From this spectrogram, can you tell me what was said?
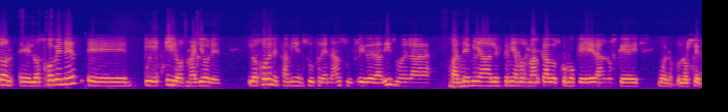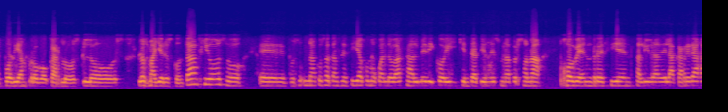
son eh, los jóvenes eh, y, y, los mayores. Los jóvenes también sufren, han sufrido edadismo. En la uh -huh. pandemia les teníamos marcados como que eran los que, bueno, pues los que podían provocar los, los, los mayores contagios o eh, pues una cosa tan sencilla como cuando vas al médico y quien te atiende es una persona joven recién salida de la carrera,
